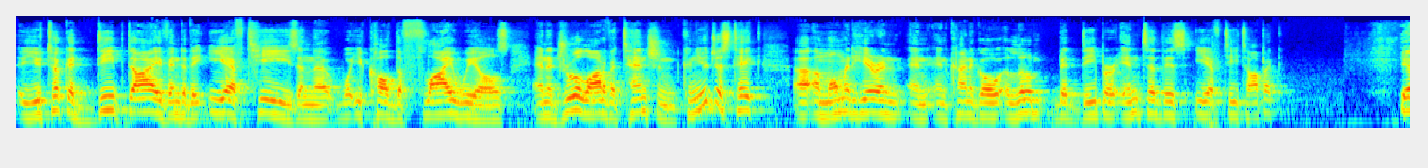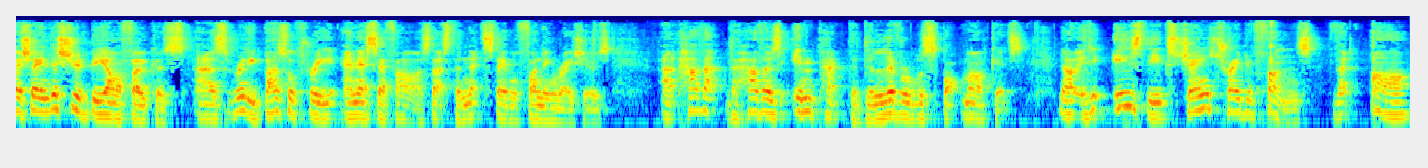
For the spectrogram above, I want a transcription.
you took a deep dive into the EFTs and the what you called the flywheels, and it drew a lot of attention. Can you just take uh, a moment here and, and, and kind of go a little bit deeper into this EFT topic? Yeah, Shane, this should be our focus as really Basel III NSFRs, that's the net stable funding ratios, uh, how, that, how those impact the deliverable spot markets. Now, it is the exchange traded funds that are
